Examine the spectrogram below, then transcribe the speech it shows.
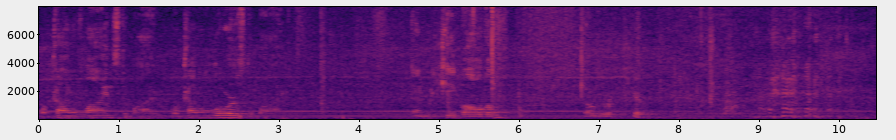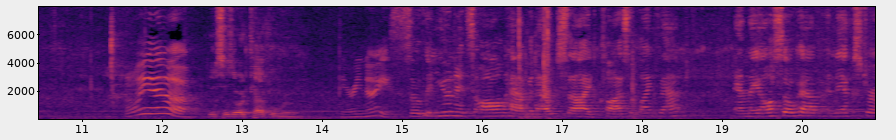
what kind of lines to buy, what kind of lures to buy. And we keep all of them over here. Oh yeah. This is our tackle room. Very nice. So the units all have an outside closet like that, and they also have an extra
